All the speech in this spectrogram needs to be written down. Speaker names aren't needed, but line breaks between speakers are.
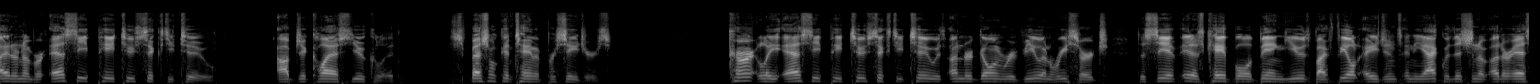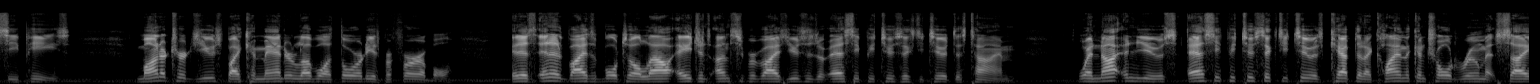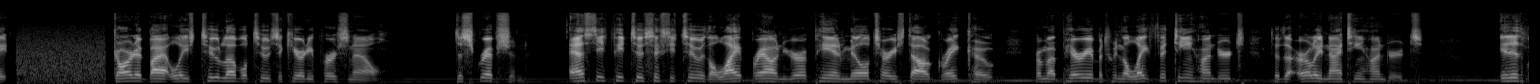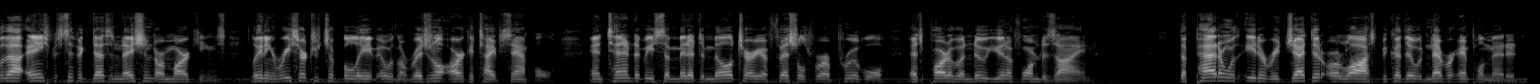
Item Number SCP-262 Object Class Euclid Special Containment Procedures Currently, SCP-262 is undergoing review and research to see if it is capable of being used by field agents in the acquisition of other SCPs. Monitored use by Commander-level authority is preferable. It is inadvisable to allow agents unsupervised usage of SCP-262 at this time. When not in use, SCP-262 is kept in a climate-controlled room at Site, guarded by at least two Level 2 security personnel. Description: SCP-262 is a light brown European military-style greatcoat from a period between the late 1500s to the early 1900s. It is without any specific designations or markings, leading researchers to believe it was an original archetype sample, intended to be submitted to military officials for approval as part of a new uniform design. The pattern was either rejected or lost because it was never implemented.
